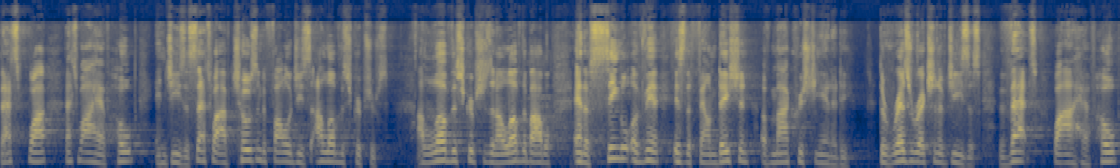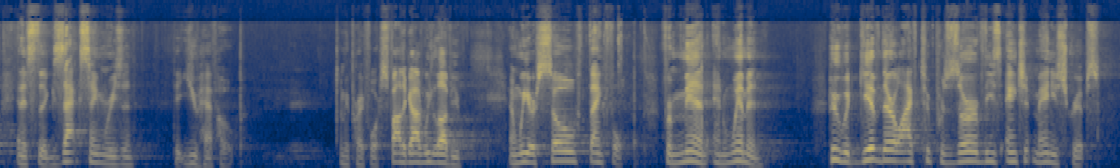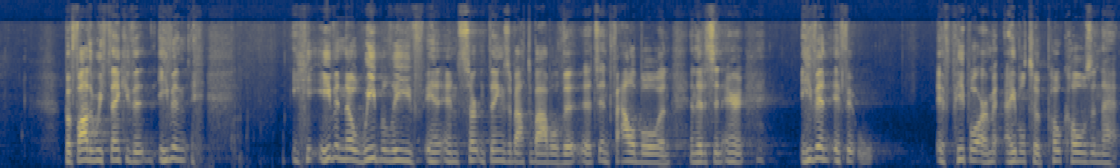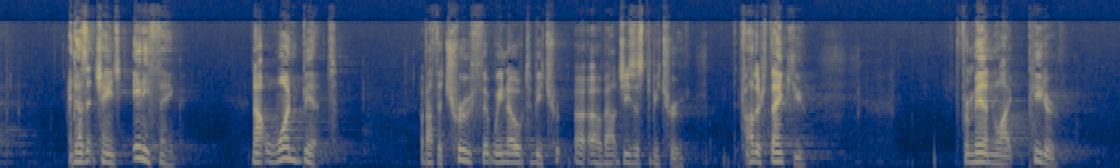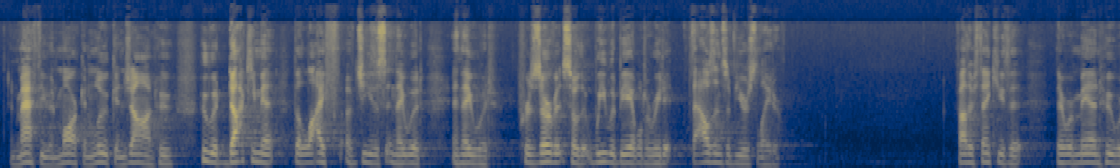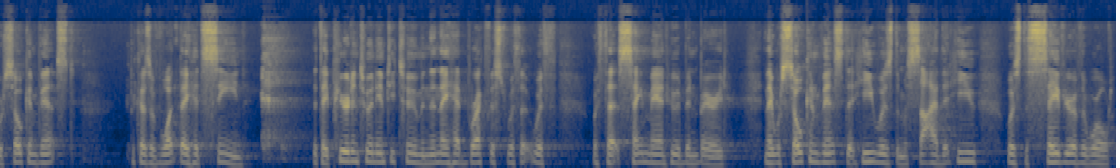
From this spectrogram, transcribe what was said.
That's why, that's why I have hope in Jesus. That's why I've chosen to follow Jesus. I love the scriptures. I love the scriptures and I love the Bible. And a single event is the foundation of my Christianity the resurrection of Jesus. That's why I have hope, and it's the exact same reason that you have hope. Let me pray for us. Father God, we love you, and we are so thankful for men and women who would give their life to preserve these ancient manuscripts. But Father, we thank you that even, even though we believe in, in certain things about the Bible, that it's infallible and, and that it's inerrant, even if it if people are able to poke holes in that, it doesn't change anything, not one bit, about the truth that we know to be true, uh, about Jesus to be true. Father, thank you for men like Peter and Matthew and Mark and Luke and John who, who would document the life of Jesus and they would and they would preserve it so that we would be able to read it thousands of years later. Father, thank you that there were men who were so convinced because of what they had seen that they peered into an empty tomb and then they had breakfast with, it, with, with that same man who had been buried. And they were so convinced that he was the Messiah, that he was the Savior of the world,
